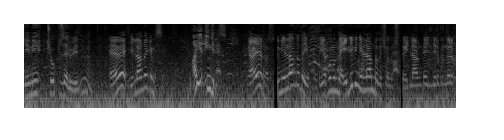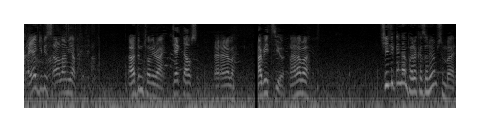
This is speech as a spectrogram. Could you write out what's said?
Gemi çok güzel öyle değil mi? Evet İrlanda gemisi. Hayır İngiliz. Hayır dostum İrlanda'da yapıldı. Yapımında 50 bin İrlandalı çalıştı. İrlanda elleri bunları kaya gibi sağlam yaptı. Adım Tommy Ryan. Jack Dawson. Merhaba. Arbitrio. Merhaba. Çizdiklerinden para kazanıyor musun bari?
